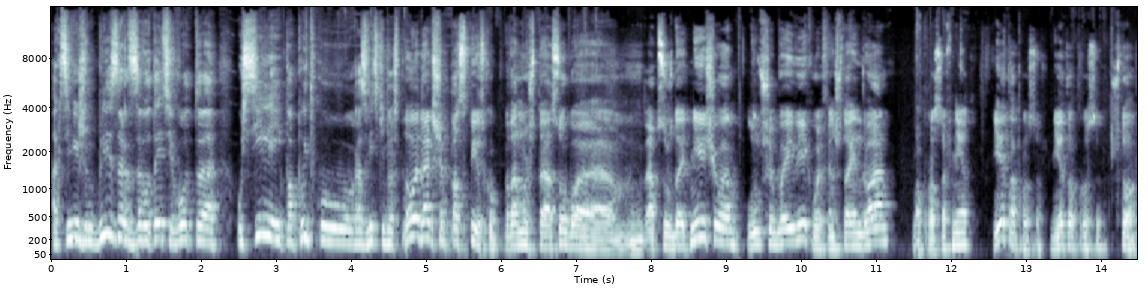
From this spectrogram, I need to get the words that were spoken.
Activision Blizzard за вот эти вот э, усилия и попытку развить киберспорт. Ну и дальше по списку, потому что особо обсуждать нечего. Лучший боевик, Wolfenstein 2, вопросов нет. Нет вопросов? Нет вопросов. Что?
